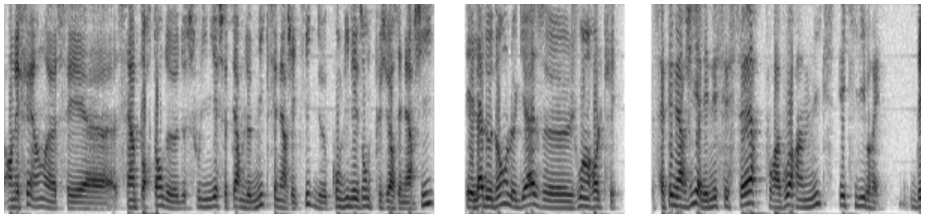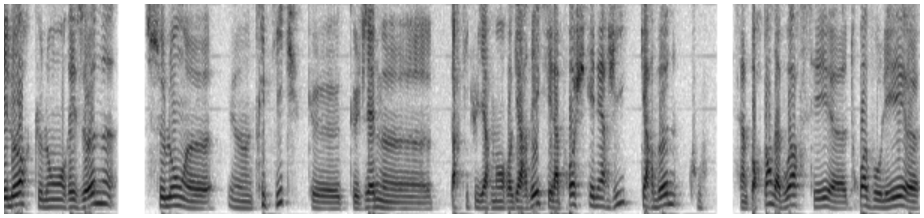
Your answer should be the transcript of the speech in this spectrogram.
En effet, hein, c'est important de, souligner ce terme de mix énergétique, de combinaison de plusieurs énergies. Et là-dedans, le gaz joue un rôle clé. Cette énergie, elle est nécessaire pour avoir un mix équilibré dès lors que l'on raisonne selon euh, un triptyque que, j'aime euh, particulièrement regarder, qui est l'approche énergie, carbone, coût. C'est important d'avoir ces euh, trois volets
